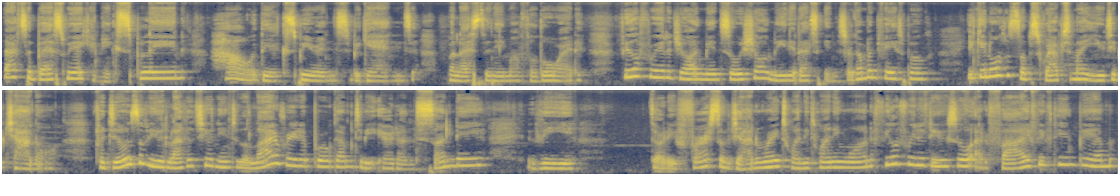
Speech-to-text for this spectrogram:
that's the best way I can explain how the experience begins. Bless the name of the Lord. Feel free to join me in social media that's Instagram and Facebook. You can also subscribe to my YouTube channel. For those of you who'd like to tune into the live radio program to be aired on Sunday, the 31st of January 2021, feel free to do so at 5:15 p.m.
